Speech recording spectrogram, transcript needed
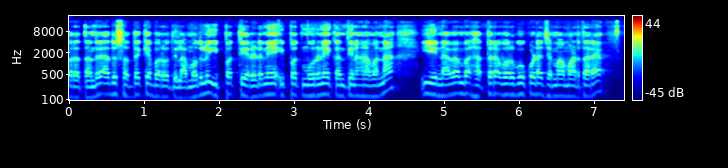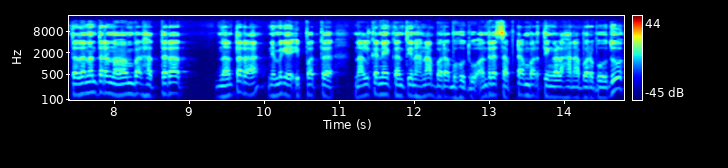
ಬರುತ್ತಂದರೆ, ಅದು ಸದ್ಯಕ್ಕೆ ಬರೋದಿಲ್ಲ. ಮೊದಲು ಇಪ್ಪತ್ತೆರಡನೇ ಇಪ್ಪತ್ತ್ಮೂರನೇ ಕಂತಿನ ಹಣವನ್ನು ಈ ನವೆಂಬರ್ ಹತ್ತರವರೆಗೂ ಕೂಡ ಜಮಾ ಮಾಡ್ತಾರೆ. ತದನಂತರ ನವೆಂಬರ್ ಹತ್ತರ ನಂತರ ನಿಮಗೆ ಇಪ್ಪತ್ತ ನಾಲ್ಕನೇ ಕಂತಿನ ಹಣ ಬರಬಹುದು. ಅಂದರೆ ಸೆಪ್ಟೆಂಬರ್ ತಿಂಗಳ ಹಣ ಬರಬಹುದು.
